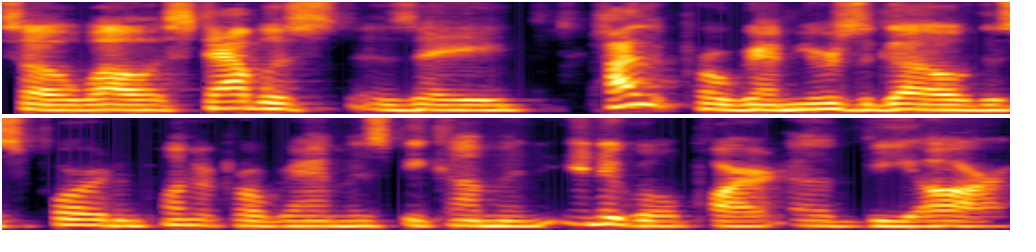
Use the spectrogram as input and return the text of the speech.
So, while established as a pilot program years ago, the supported employment program has become an integral part of VR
